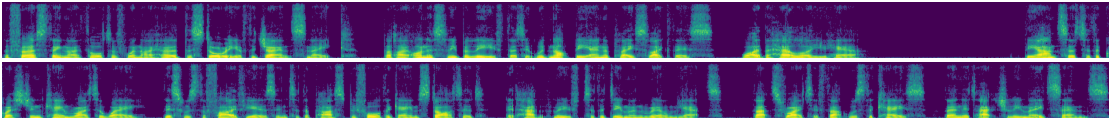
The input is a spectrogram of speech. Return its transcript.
the first thing I thought of when I heard the story of the giant snake, but I honestly believed that it would not be in a place like this. Why the hell are you here? The answer to the question came right away. This was the five years into the past before the game started. It hadn't moved to the demon realm yet. That's right, if that was the case, then it actually made sense.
